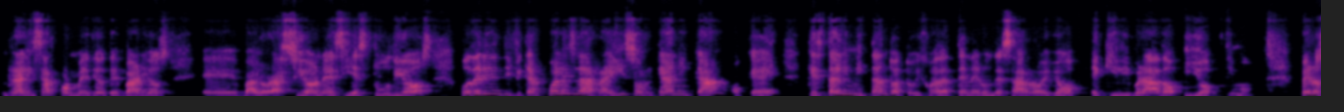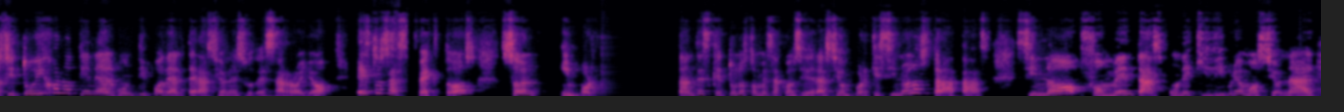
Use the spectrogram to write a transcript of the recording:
realizar por medio de varios valoraciones y estudios, poder identificar cuál es la raíz orgánica, ¿ok? Que está limitando a tu hijo a tener un desarrollo equilibrado y óptimo. Pero si tu hijo no tiene algún tipo de alteración en su desarrollo, estos aspectos son importantes que tú los tomes a consideración porque si no los tratas, si no fomentas un equilibrio emocional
